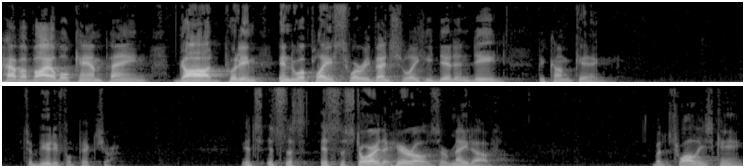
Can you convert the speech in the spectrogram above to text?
have a viable campaign. God put him into a place where eventually he did indeed become king. It's a beautiful picture. It's, it's, the, it's the story that heroes are made of. But it's while he's king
